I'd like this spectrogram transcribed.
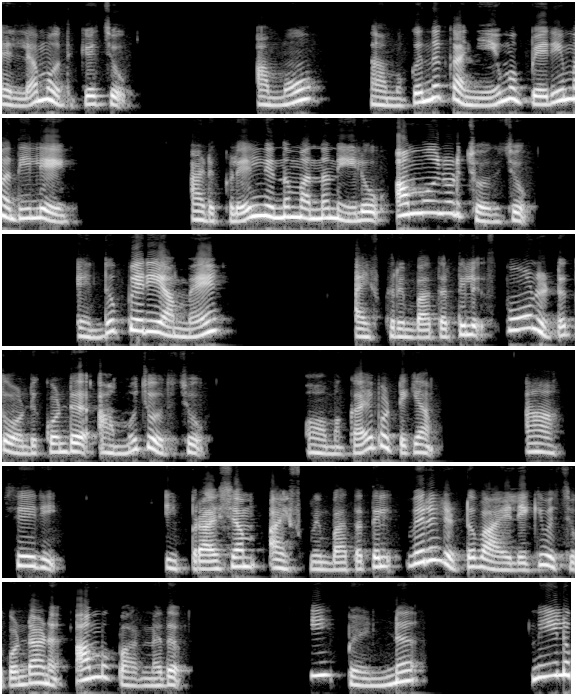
എല്ലാം ഒതുക്കി വെച്ചു. അമ്മു നമുക്കിന്ന് കഞ്ഞിയും ഉപ്പേരിയും മതിയില്ലേ? അടുക്കളയിൽ നിന്നും വന്ന നീലു അമ്മുവിനോട് ചോദിച്ചു എന്തുപ്പേരി അമ്മേ? ഐസ്ക്രീം പാത്രത്തിൽ സ്പൂൺ ഇട്ട് തോണ്ടിക്കൊണ്ട് അമ്മു ചോദിച്ചു ഓമക്കായ പൊട്ടിക്കാം. ആ ശരി. ഇപ്രാവശ്യം ഐസ്ക്രീം പാത്രത്തിൽ വിരലിട്ട് വായിലേക്ക് വെച്ചുകൊണ്ടാണ് അമ്മു പറഞ്ഞത്. ഈ പെണ്ണ് നീലു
